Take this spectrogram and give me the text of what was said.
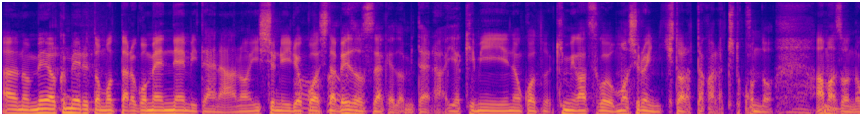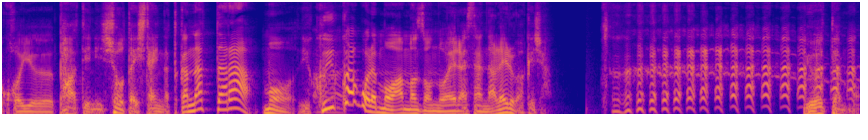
あの、迷惑メールと思ったらごめんね、みたいな。あの、一緒に旅行したベゾスだけど、みたいな。いや、君のこと、君がすごい面白い人だったから、ちょっと今度、アマゾンのこういうパーティーに招待したいんだとかなったら、もう、ゆくゆくはこれもうアマゾンのお偉いさんになれるわけじゃん。言うても。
